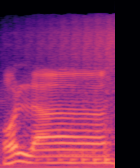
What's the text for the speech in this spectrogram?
¡Hola!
